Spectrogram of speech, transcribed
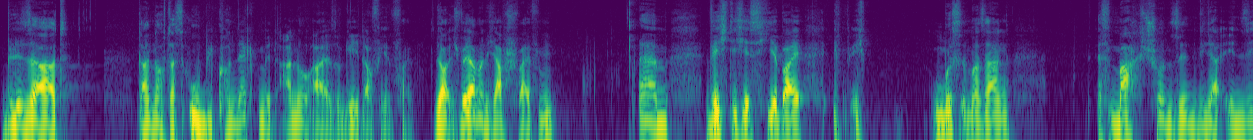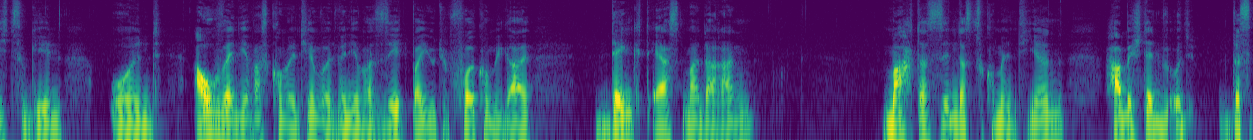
Blizzard. Dann noch das Ubi Connect mit Anno, also geht auf jeden Fall. Ja, ich will aber nicht abschweifen. Ähm, wichtig ist hierbei, ich, ich muss immer sagen, es macht schon Sinn, wieder in sich zu gehen. Und auch wenn ihr was kommentieren wollt, wenn ihr was seht bei YouTube, vollkommen egal, denkt erstmal daran, macht das Sinn, das zu kommentieren? Habe ich denn, das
